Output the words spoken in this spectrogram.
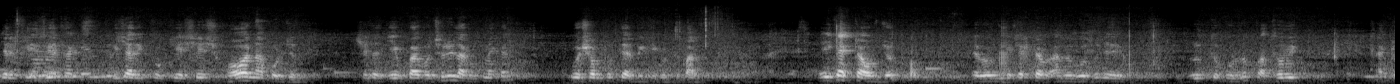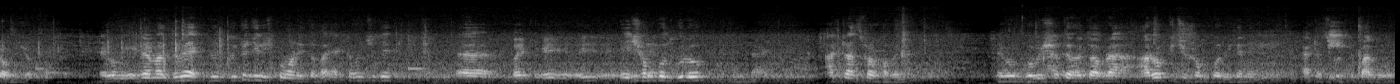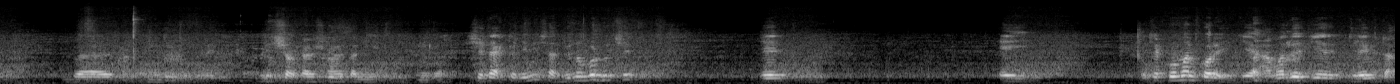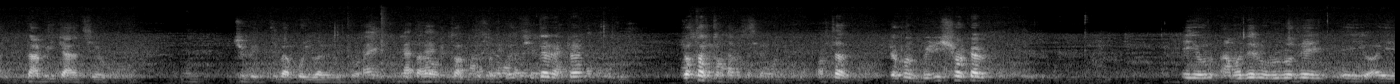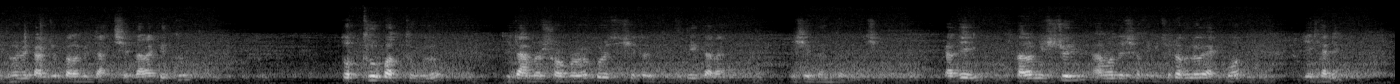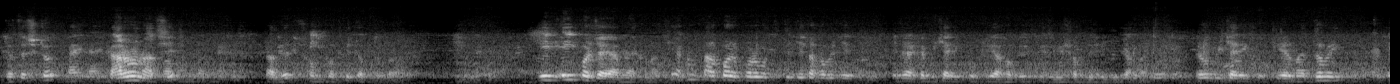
যেটা ফ্রিজ হয়ে থাকে বিচারিক প্রক্রিয়া শেষ হওয়া না পর্যন্ত সেটা যে কয় বছরই লাগুক না কেন ওই সম্পত্তি আর বিক্রি করতে পারবে এইটা একটা অর্জন এবং এটা একটা আমি বলব যে গুরুত্বপূর্ণ প্রাথমিক একটা অর্জন। এবং এটার মাধ্যমে একটু দুটো জিনিস প্রমাণিত হয়। একটা হচ্ছে যে এই সম্পদগুলো আর ট্রান্সফার হবে না। এবং ভবিষ্যতে হয়তো আমরা আরও কিছু সম্পদ এখানে অ্যাটাচ করতে পারব। সরকারের সহায়তা নিয়ে। সেটা একটা জিনিস আর দুই নম্বর হচ্ছে যে এই এটা প্রমাণ করে যে আমাদের যে ক্লেমটা দাবিটা আছে কিছু ব্যক্তি বা পরিবারের উপর তারা অর্থ আত্মসাৎ করে সেটার একটা যথার্থতা আছে। অর্থাৎ যখন ব্রিটিশ সরকার এই আমাদের অনুরোধে এই এই ধরনের কার্যকলাপে যাচ্ছে তারা কিন্তু তথ্য উপাত্তগুলো যেটা আমরা সরবরাহ করেছি সেটার ভিত্তিতেই তারা এই সিদ্ধান্ত নিচ্ছে। কাজেই তারা নিশ্চয়ই আমাদের সাথে কিছুটা হলেও একমত যেখানে যথেষ্ট কারণ আছে তাদের সম্পদকে জব্দ করা এই এই পর্যায়ে আমরা এখন আছি। এখন তারপরে পরবর্তীতে যেটা হবে যে এটা একটা বিচারিক প্রক্রিয়া হবে, পৃথিবীর সব দিকে যেটা হয়। এবং বিচারিক প্রক্রিয়ার মাধ্যমেই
